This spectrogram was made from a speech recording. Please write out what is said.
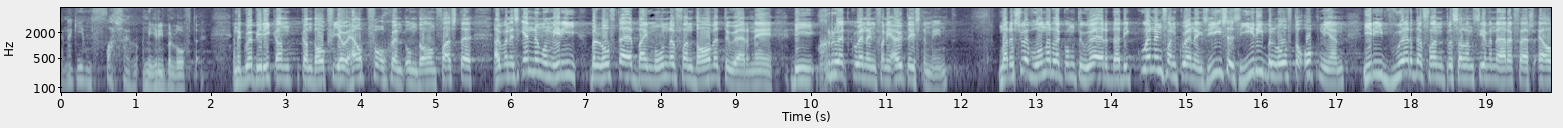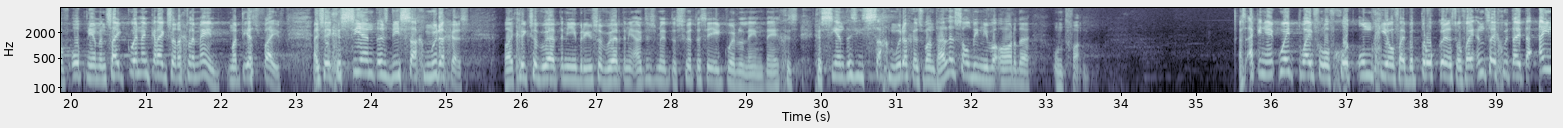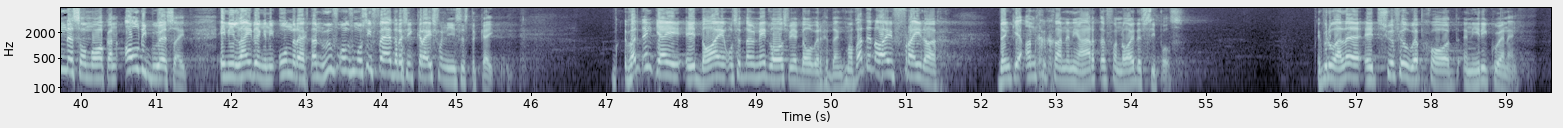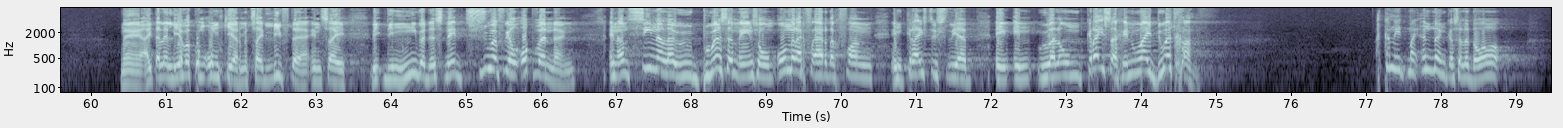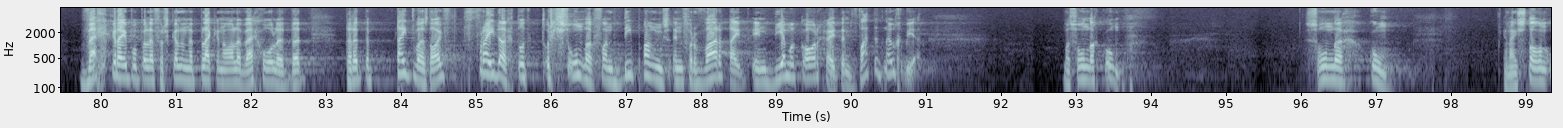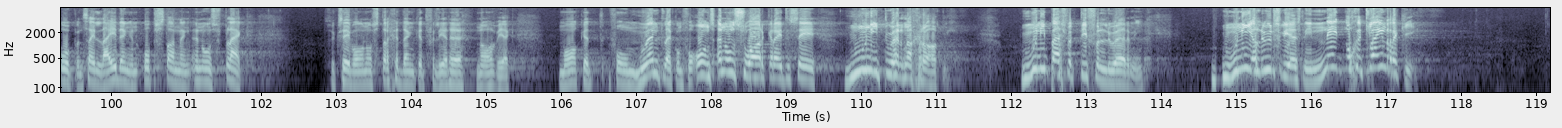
Kan ek hom vashou aan hierdie belofte? En ek hoop hierdie kan kan dalk vir jou help vanoggend om daaraan vas te hou want is een ding om hierdie belofte by monde van Dawid te hoor, nê, nee, die groot koning van die Ou Testament. Maar dit is so wonderlik om te hoor dat die koning van konings, Jesus, hierdie belofte opneem, hierdie woorde van Psalm 37 vers 11 opneem in sy koninkryk se reglement, Matteus 5. Hy sê geseënd is die sagmoediges. Daai Griekse woord en die Hebreëse woord in die Ou Testament is so te sê ekwivalent, nê. Nee, geseënd is die sagmoediges want hulle sal die nuwe aarde ontvang. As ek en jy ooit twyfel of God omgee of hy betrokke is of hy in sy goedheid 'n einde sal maak aan al die boosheid en die lyding en die onreg, dan hoef ons mos nie verder as die kruis van Jesus te kyk nie. Wat dink jy het daai ons het nou net laasweek daaroor gedink, maar wat het daai Vrydag dink jy aangegaan in die harte van daai disippels? Ek bedoel hulle het soveel hoop gehad in hierdie koning. Nee, hy het hulle lewe kom omkeer met sy liefde en sy die die nuwe dis net soveel opwinding en dan sien hulle hoe bose mense hom onregverdig vang en kruis toe sleep en en hoe hulle hom kruisig en hoe hy doodgaan. Ek kan net my indink as hulle daar wegkruip op hulle verskillende plekke en hulle weghol het dat dat dit 'n tyd was, daai Vrydag tot tot die Sondag van diep angs en verwardheid en de mekaarheid en wat het nou gebeur? Maar Sondag kom. Sondag kom. En hy staan op in sy lyding en opstanding in ons plek. So ek sê waar ons teruggedink het verlede naweek, maak dit vir hom moontlik om vir ons in ons swaar kry te sê moenie toornig raak nie. Moenie perspektief verloor nie. Moenie jaloers wees nie, net nog 'n klein rukkie.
